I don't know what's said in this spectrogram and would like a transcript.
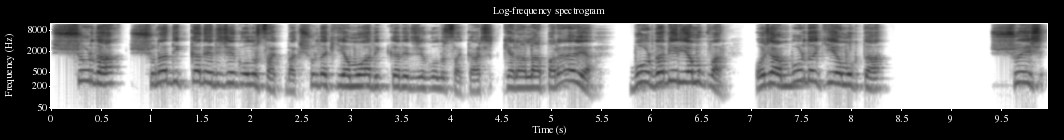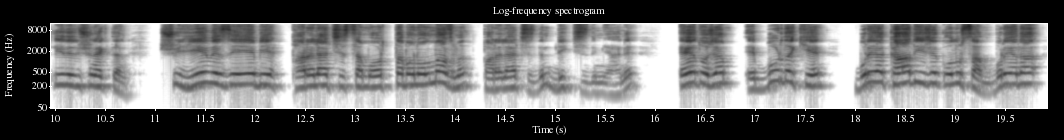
şurada şuna dikkat edecek olursak bak şuradaki yamuğa dikkat edecek olursak karşı kenarlar paralel ya. Burada bir yamuk var. Hocam buradaki yamukta şu eşitliği de düşünekten şu y ve z'ye bir paralel çizsem orta taban olmaz mı? Paralel çizdim dik çizdim yani. Evet hocam e buradaki buraya k diyecek olursam buraya da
